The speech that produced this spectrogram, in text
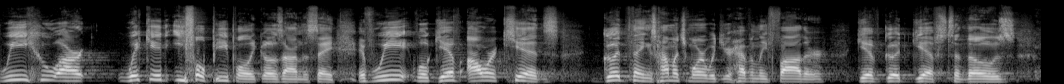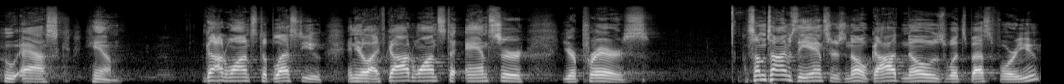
we who are wicked, evil people, it goes on to say, if we will give our kids good things, how much more would your heavenly Father give good gifts to those who ask him. God wants to bless you in your life. God wants to answer your prayers. Sometimes the answer is no. God knows what's best for you.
